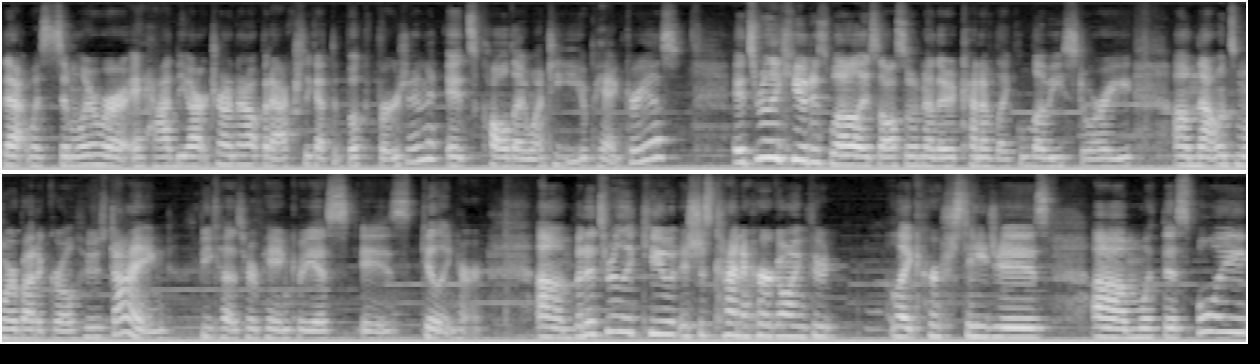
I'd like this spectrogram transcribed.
that was similar where it had the art drawn out, but I actually got the book version. It's called I Want to Eat Your Pancreas. It's really cute as well. It's also another kind of like lovey story. Um, that one's more about a girl who's dying because her pancreas is killing her. Um, but it's really cute. It's just kind of her going through like her stages um, with this boy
